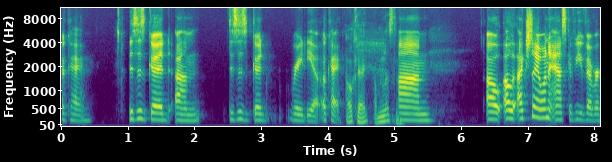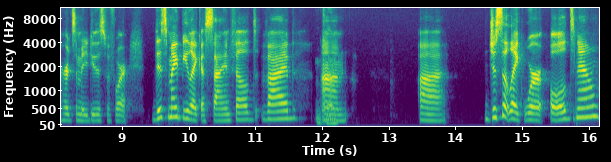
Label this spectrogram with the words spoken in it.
it. Okay. This is good. Um, this is good radio. Okay. Okay, I'm listening. Um, oh, oh, actually, I want to ask if you've ever heard somebody do this before. This might be like a Seinfeld vibe. okay. Um, uh, just that like we're old now,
